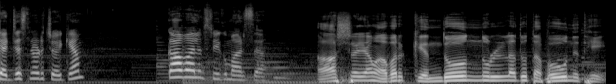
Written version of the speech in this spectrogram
ജഡ്ജസിനോട് ചോദിക്കാം. കാവാലം ശ്രീകുമാർ സർ ആശ്രയം അവർക്കെന്തോന്നുള്ളതു തപോനിധി.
